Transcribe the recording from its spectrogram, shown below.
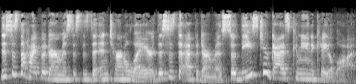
this is the hypodermis this is the internal layer this is the epidermis. So these two guys communicate a lot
